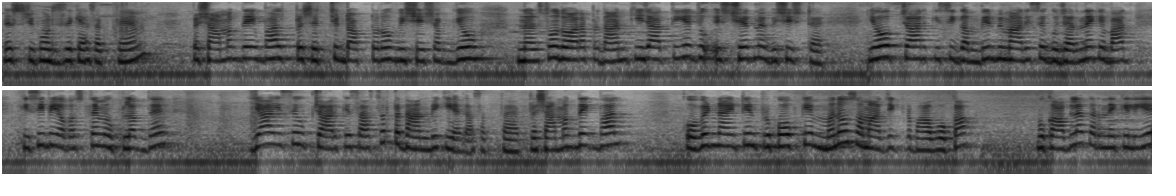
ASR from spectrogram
दृष्टिकोण जिसे कह सकते हैं प्रशामक देखभाल प्रशिक्षित डॉक्टरों, विशेषज्ञों, नर्सों द्वारा प्रदान की जाती है, जो इस क्षेत्र में विशिष्ट है। यह उपचार किसी गंभीर बीमारी से गुजरने के बाद किसी भी अवस्था में उपलब्ध है, या इसे उपचार के साथ साथ प्रदान भी किया जा सकता है। प्रशामक देखभाल कोविड 19 प्रकोप के मनोसामाजिक प्रभावों का मुकाबला करने के लिए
